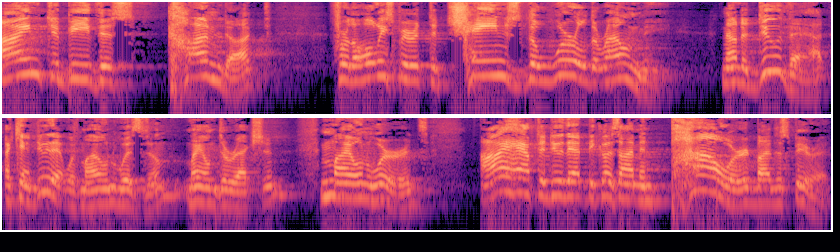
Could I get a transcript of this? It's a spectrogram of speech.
I'm to be this conduct for the Holy Spirit to change the world around me. Now, to do that, I can't do that with my own wisdom, my own direction, my own words. I have to do that because I'm empowered by the Spirit.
